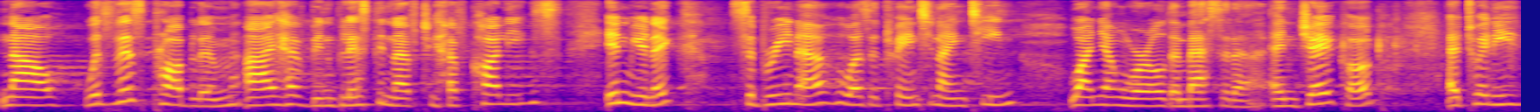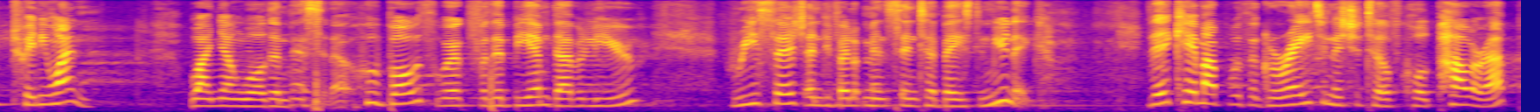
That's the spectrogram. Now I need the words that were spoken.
Now, with this problem, I have been blessed enough to have colleagues in Munich, Sabrina, who was a 2019 One Young World Ambassador, and Jacob, a 2021 One Young World Ambassador, who both work for the BMW Research and Development Center based in Munich. They came up with a great initiative called Power Up,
